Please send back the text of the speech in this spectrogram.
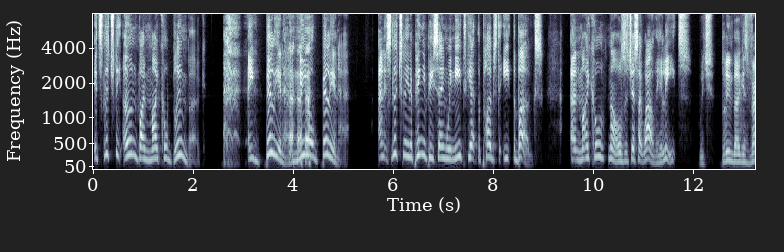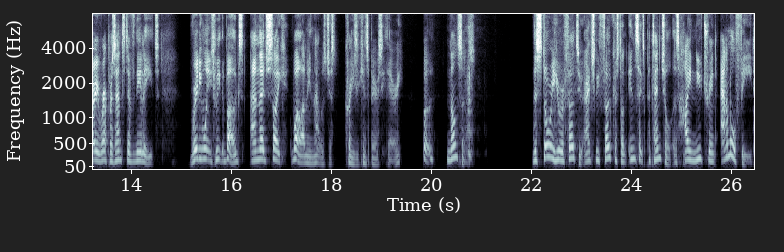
it's literally owned by Michael Bloomberg. A billionaire, a New York billionaire. And it's literally an opinion piece saying we need to get the plebs to eat the bugs. And Michael Knowles is just like, wow, the elites, which Bloomberg is very representative of the elites, really want you to eat the bugs. And they're just like, well, I mean, that was just crazy conspiracy theory. Well, nonsense. The story he referred to actually focused on insects' potential as high nutrient animal feed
